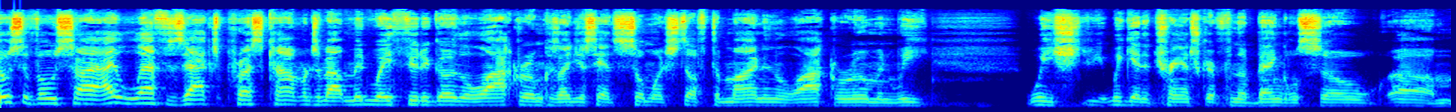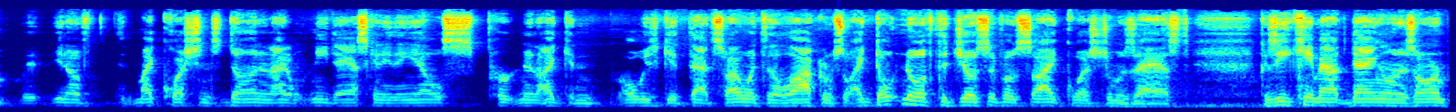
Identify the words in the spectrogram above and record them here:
Joseph Ossai, I left Zac's press conference about midway through to go to the locker room because I just had so much stuff to mind in the locker room, and we we we get a transcript from the Bengals. So um, you know, if my question's done and I don't need to ask anything else pertinent, I can always get that. So I went to the locker room. So I don't know if the Joseph Ossai question was asked because he came out dangling his arm.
